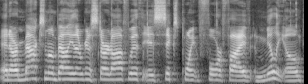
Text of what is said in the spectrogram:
And our maximum value that we're going to start off with is 6.45 milliohm.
